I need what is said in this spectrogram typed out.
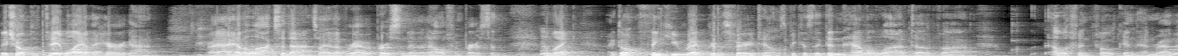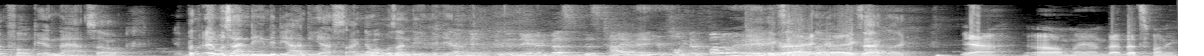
They show up at the table. I have a Harengon, right? I have a Loxodon, so I have a rabbit person and an elephant person. I'm like, I don't think you read Grimm's fairy tales because they didn't have a lot of uh, elephant folk and, and rabbit folk in that. So, but it was on D and D Beyond. Yes, I know it was on D and D Beyond. And then they've invested this time and you're pulling their fun away. exactly, Right, right. exactly. yeah. Oh man, that that's funny.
